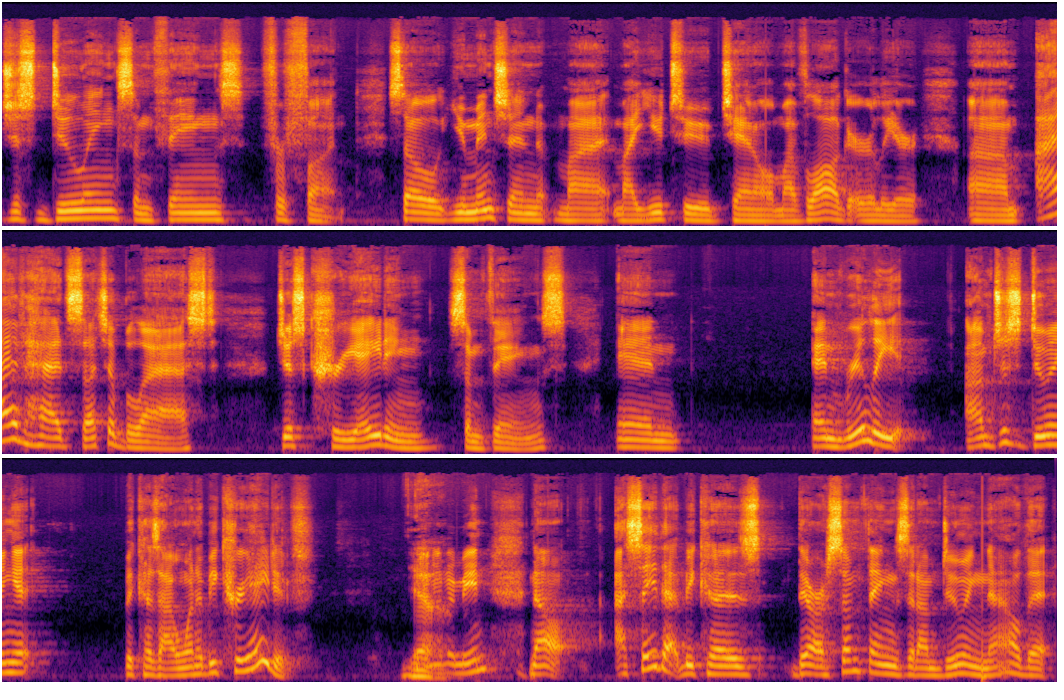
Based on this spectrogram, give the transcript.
just doing some things for fun. So you mentioned my my YouTube channel, my vlog earlier. Um, I've had such a blast just creating some things and and really I'm just doing it because I want to be creative. Yeah. You know what I mean? Now, I say that because there are some things that I'm doing now that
